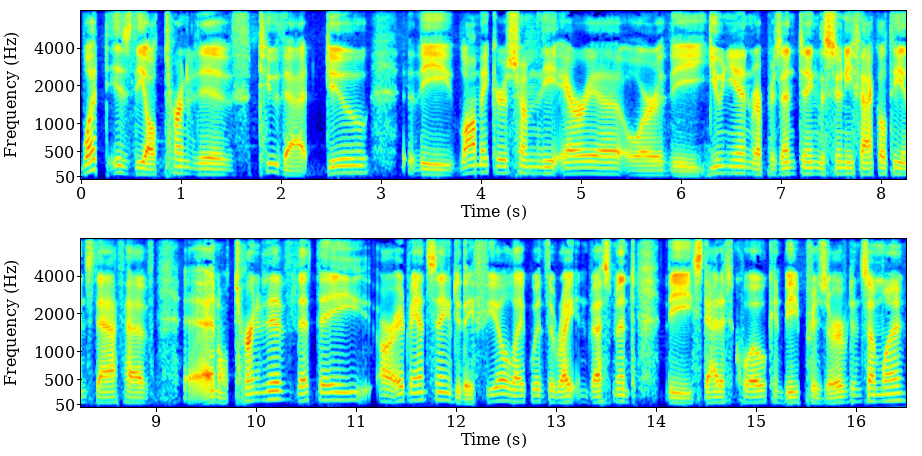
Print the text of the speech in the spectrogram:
what is the alternative to that? Do the lawmakers from the area or the union representing the SUNY faculty and staff have an alternative that they are advancing? Do they feel like with the right investment, the status quo can be preserved in some way?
